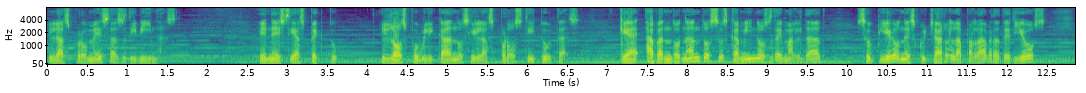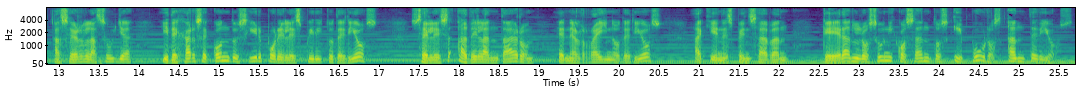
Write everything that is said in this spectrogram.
las promesas divinas. En este aspecto, los publicanos y las prostitutas, que abandonando sus caminos de maldad, supieron escuchar la palabra de Dios, hacer la suya y dejarse conducir por el Espíritu de Dios, se les adelantaron en el reino de Dios a quienes pensaban que eran los únicos santos y puros ante Dios.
